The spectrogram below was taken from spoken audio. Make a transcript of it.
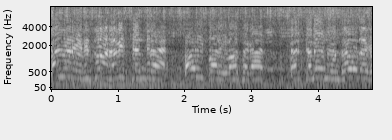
கல்லணை விஸ்வா ரவிச்சந்திரன் பாலிப்பாறை வாசகர் தற்சமயம் மூன்றாவதாக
